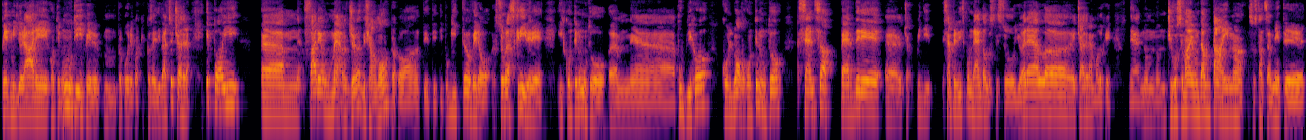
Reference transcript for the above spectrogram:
per migliorare i contenuti per proporre qualcosa di diverso eccetera e poi ehm, fare un merge, diciamo, proprio t- t- tipo Git, ovvero sovrascrivere il contenuto ehm, eh, pubblico col nuovo contenuto senza perdere, eh, cioè, quindi sempre rispondendo allo stesso URL, eccetera, in modo che eh, non, non, ci fosse mai un downtime sostanzialmente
